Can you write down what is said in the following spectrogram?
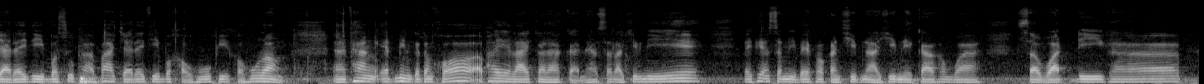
จะใดที่บ่สุภาพว่าจะใดที่บ่เขาหูพี่เขาหูร้องทางแอดมินก็ต้องขออภัยหลายกรากันนะครับสำหรับคลิปนี้ในเพียงสำนีไปพอกันคลิปหน้าคลิปนี้กล่าวคำว่า สวัสดีครับ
